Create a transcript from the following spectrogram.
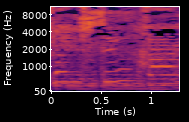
place to hide.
